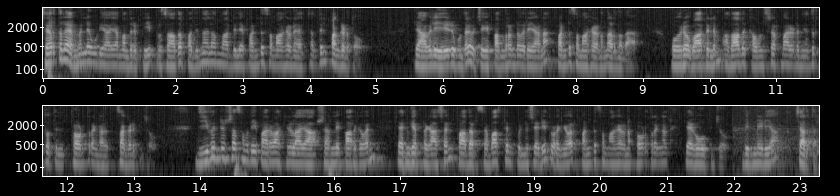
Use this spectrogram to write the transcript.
ചേർത്തല എം എൽ എ കൂടിയായ മന്ത്രി പി പ്രസാദ് പതിനാലാം വാർഡിലെ ഫണ്ട് സമാഹരണ യജ്ഞത്തിൽ പങ്കെടുത്തു. രാവിലെ ഏഴ് മുതൽ ഉച്ചയ്ക്ക് പന്ത്രണ്ട് വരെയാണ് ഫണ്ട് സമാഹരണം നടന്നത്. ഓരോ വാർഡിലും അതാത് കൗൺസിലർമാരുടെ നേതൃത്വത്തിൽ പ്രവർത്തനങ്ങൾ സംഘടിപ്പിച്ചു. ജീവൻ രക്ഷാ സമിതി ഭാരവാഹികളായ Shirley Bhargavan N. K. Prakashan father Sebastian Punnassery തുടങ്ങിയവർ ഫണ്ട് സമാഹരണ പ്രവർത്തനങ്ങൾ ഏകോപിപ്പിച്ചു. വിൻമീഡിയ ചേർത്തല.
